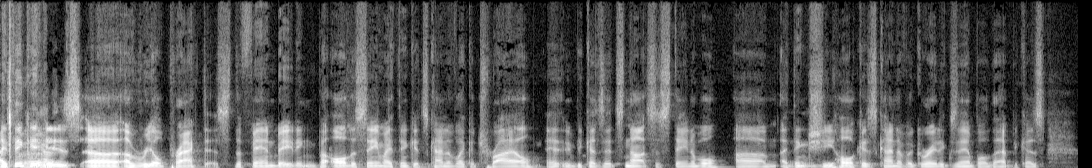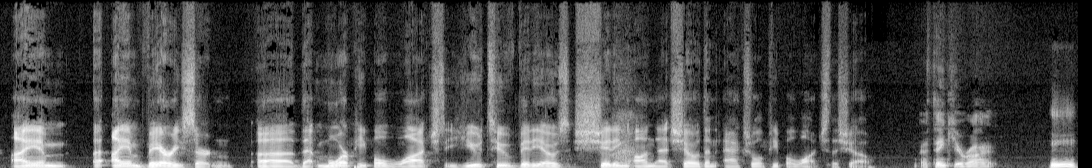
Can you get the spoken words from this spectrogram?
I think Uh, it is uh, a real practice, the fan baiting, but all the same, I think it's kind of like a trial eh, because it's not sustainable. Um, I think She Hulk is kind of a great example of that because I am I am very certain uh, that more people watched YouTube videos shitting on that show than actual people watch the show. I think you're right. Mm.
